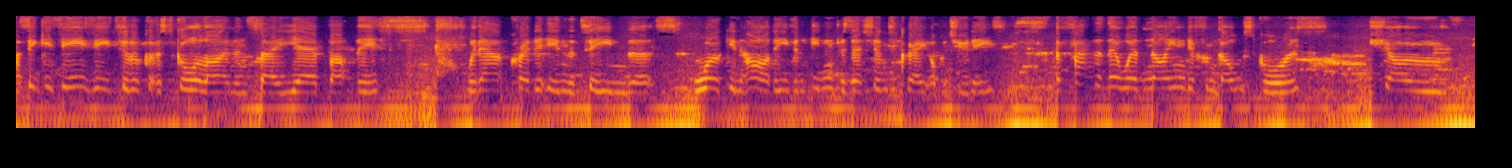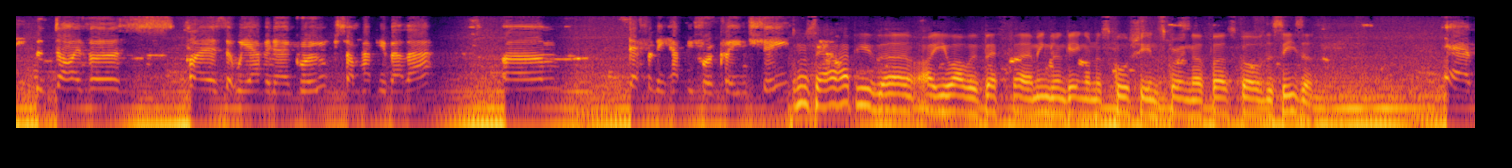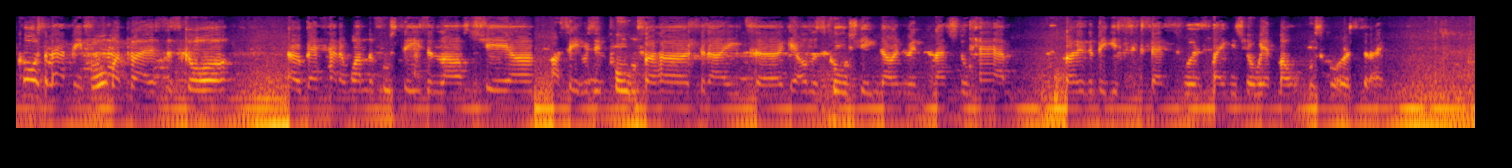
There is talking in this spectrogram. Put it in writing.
I think it's easy to look at a scoreline and say, yeah, but this, without crediting the team that's working hard, even in possession, to create opportunities. The fact that there were nine different goal scorers show the diverse players that we have in our group, so I'm happy about that. Um, definitely happy for a clean sheet. I was going to say, how happy uh, are you are with Beth um, England getting on the score sheet and scoring her first goal of the season? Yeah, of course I'm happy for all my players to score. Oh, Beth had a wonderful season last year. I think it was important for her today to get on the score sheet and go into international camp. But I think the biggest success was making sure we had multiple scorers today.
